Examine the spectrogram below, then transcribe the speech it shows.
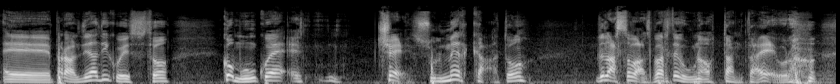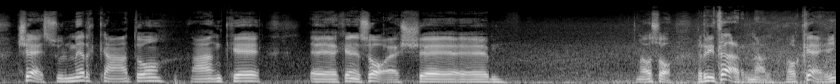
E, però al di là di questo comunque eh, c'è sul mercato The Last of Us parte 1 a 80 euro. C'è sul mercato anche, eh, che ne so, esce, eh, non lo so, Returnal, ok?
